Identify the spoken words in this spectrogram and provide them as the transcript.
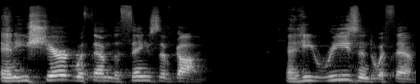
and he shared with them the things of God and he reasoned with them.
